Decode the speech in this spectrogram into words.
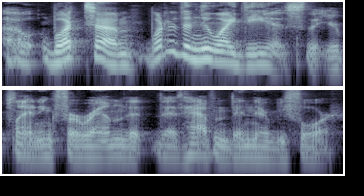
uh, what um, what are the new ideas that you're planning for REM that that haven't been there before?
